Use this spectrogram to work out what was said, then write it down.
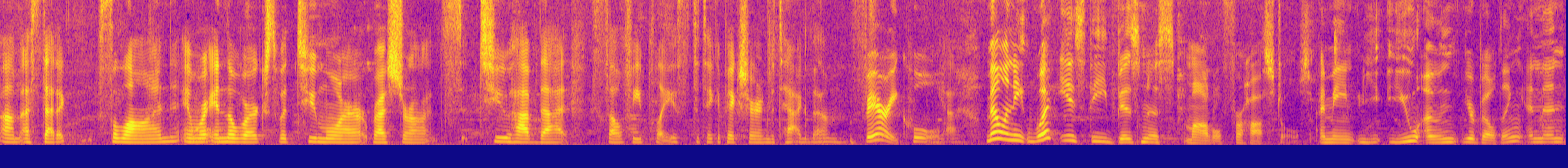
um, aesthetic salon, and we're in the works with two more restaurants to have that selfie place to take a picture and to tag them. Very cool. Yeah. Melanie, what is the business model for hostels? I mean, y- you own your building, and then,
